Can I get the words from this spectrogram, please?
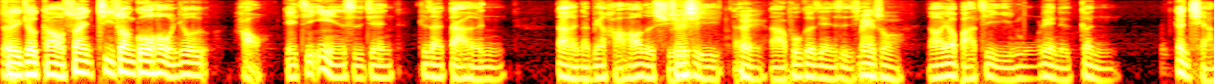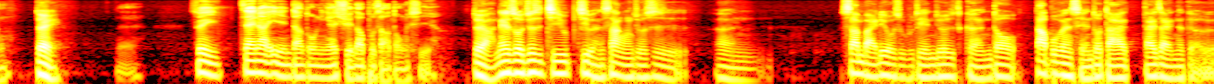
对所以就刚好算计算过后，你就好给自己一年时间，就在大恒大恒那边好好的学学习对打扑克这件事情，没错，然后要把自己磨练的更更强。对所以在那一年当中，你应该学到不少东西啊。对啊，那时候就是基基本上就是嗯，三百六十五天，就是可能都大部分时间都待待在那个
